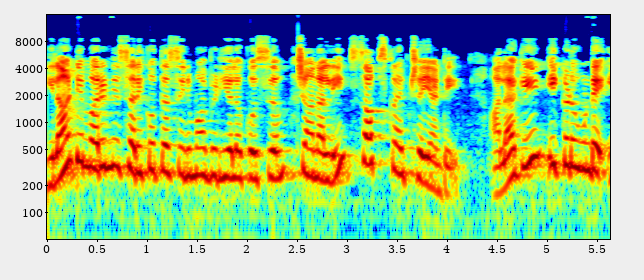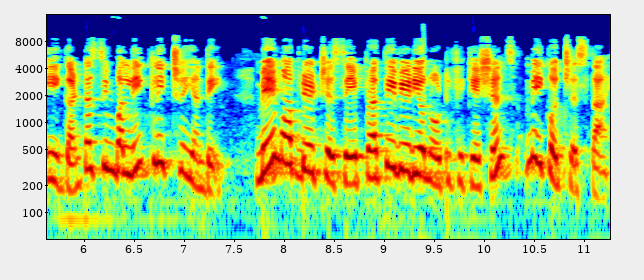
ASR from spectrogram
ఇలాంటి మరిన్ని సరికొత్త సినిమా వీడియోల కోసం ఛానల్ని సబ్స్క్రైబ్ చేయండి. అలాగే ఇక్కడ ఉండే ఈ గంట సింబల్ని క్లిక్ చేయండి. మేము అప్డేట్ చేసే ప్రతి వీడియో నోటిఫికేషన్స్ మీకు వచ్చేస్తాయి.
